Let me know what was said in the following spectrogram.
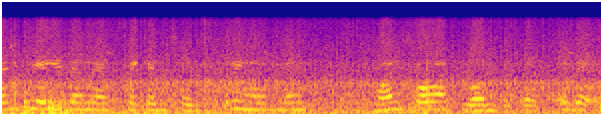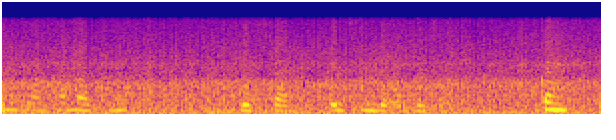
Chance, here you don't have second chance. Three movements, one forward, one backward. Every end will come you this side, facing the opposite. Okay.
